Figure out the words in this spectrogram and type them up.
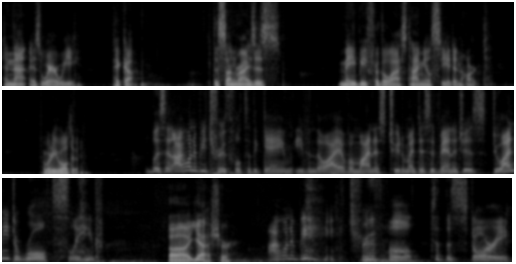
And that is where we pick up. The sun rises, maybe for the last time you'll see it in Heart. What are you all doing? Listen, I want to be truthful to the game, even though I have a minus two to my disadvantages. Do I need to roll to sleep? Uh, yeah, sure. I want to be truthful to the story.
